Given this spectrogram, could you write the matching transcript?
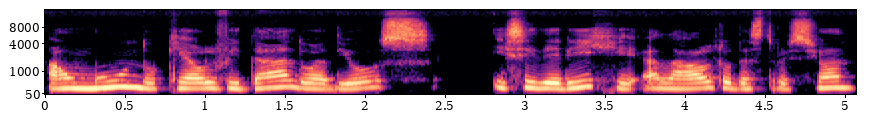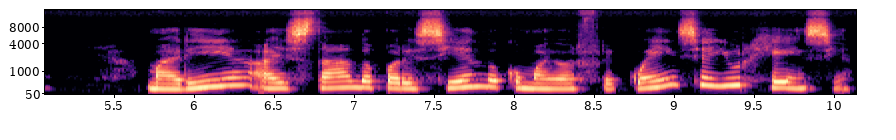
A un mundo que ha olvidado a Dios y se dirige a la autodestrucción, María ha estado apareciendo con mayor frecuencia y urgencia,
